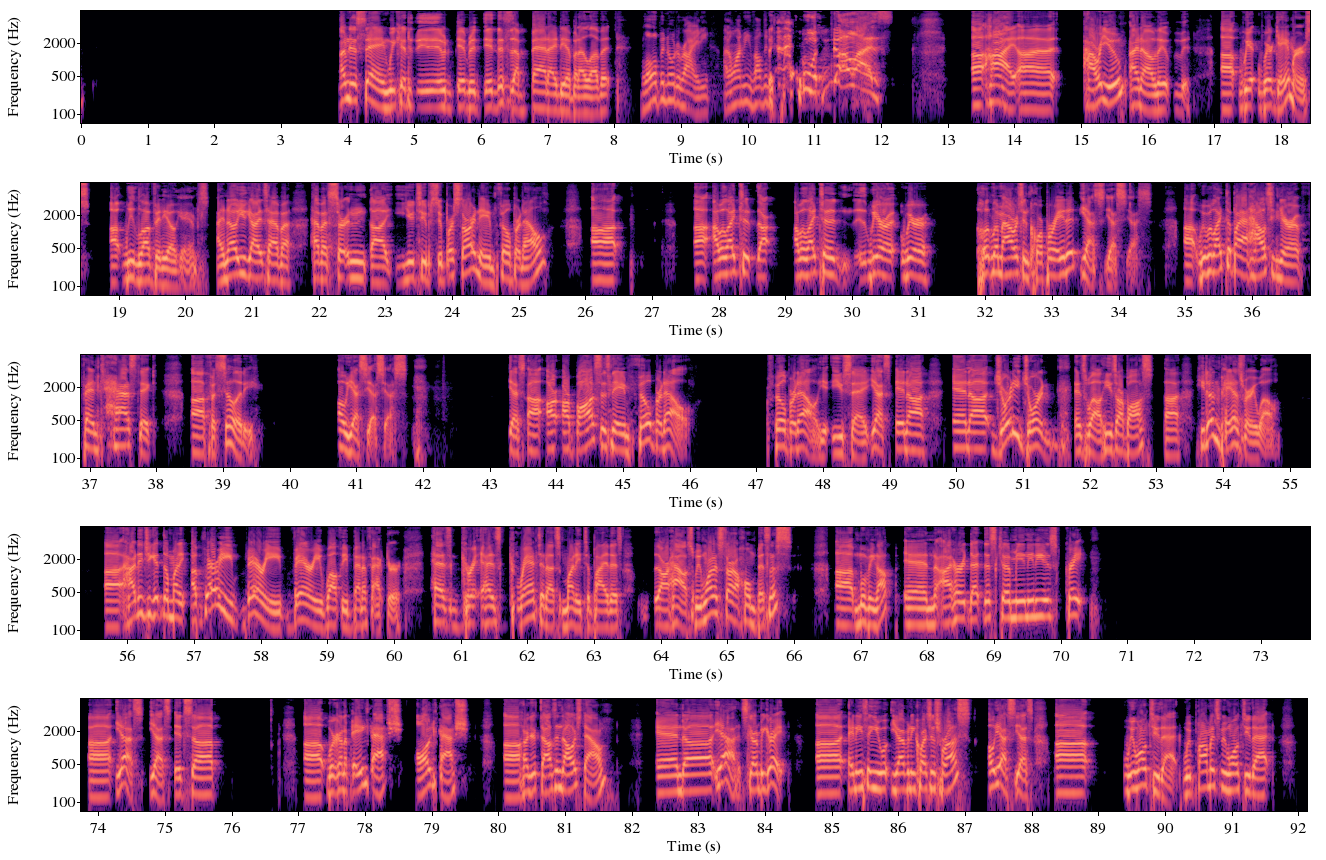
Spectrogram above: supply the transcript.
I'm just saying we could. It, would- it, it, this is a bad idea, but I love it. Blow up in notoriety. I don't want to be involved in. Would know us. Uh, hi. Uh, how are you? I know they, uh, we're we're gamers. Uh, we love video games. I know you guys have a have a certain uh, YouTube superstar named Phil Burnell. Uh, uh, I would like to. Uh, I would like to. We are we are Hoodlum Hours Incorporated. Yes, yes, yes. Uh, we would like to buy a house in your fantastic uh, facility. Oh yes, yes, yes, yes. Uh, our our boss is named Phil Burnell. Phil Burnell, you, you say yes, and uh, and uh, Jordy Jordan as well. He's our boss. Uh, he doesn't pay us very well. Uh, how did you get the money? A very, very, very wealthy benefactor has gra- has granted us money to buy this our house. We want to start a home business, uh, moving up, and I heard that this community is great. Uh, yes, yes, it's uh, uh, we're gonna pay in cash, all in cash, uh, hundred thousand dollars down, and uh, yeah, it's gonna be great. Uh, anything you you have any questions for us? Oh yes, yes. Uh, we won't do that. We promise we won't do that.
